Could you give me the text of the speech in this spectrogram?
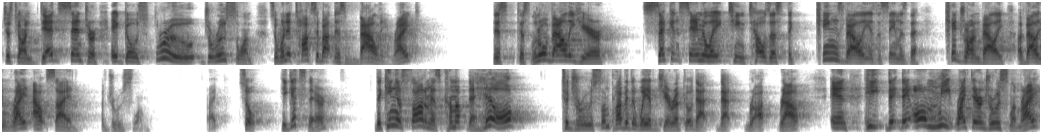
just gone dead center. It goes through Jerusalem. So when it talks about this valley, right? This, this little valley here, 2 Samuel 18 tells us the King's Valley is the same as the Kidron Valley, a valley right outside of Jerusalem. Right? So he gets there. The king of Sodom has come up the hill to Jerusalem, probably the way of Jericho, that, that route. And he, they, they all meet right there in Jerusalem, right?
